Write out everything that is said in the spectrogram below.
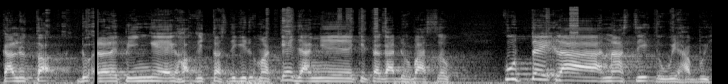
kalau tak duduk dalam pinggir hak kita sedikit duduk makan jangan kita gaduh basuh. Kutiklah nasi tu we habis.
